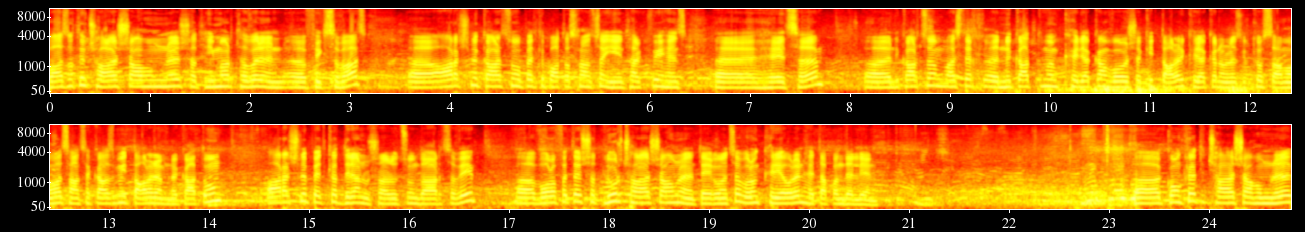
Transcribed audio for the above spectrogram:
Բազմաթիվ չարաշահումներ շատ հիմար թվեր են ֆիքսված առաջինը կարծում եմ պետք է պատասխանատվության ենթարկվի հենց հեծը կարծում եմ այստեղ նկատում եմ քրեական որոշակի տարեր, քրեական օրենսգրքով սահմանված հանցակազմի տարեր եմ նկատում։ Առաջինը պետքա դրան ուշադրություն դարձվի, որովհետև շատ լուրջ հարաշահումներ են տեղի ունեցել, որոնք քրեորեն հետապնդելի են կոնկրետ չարաշահումները,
